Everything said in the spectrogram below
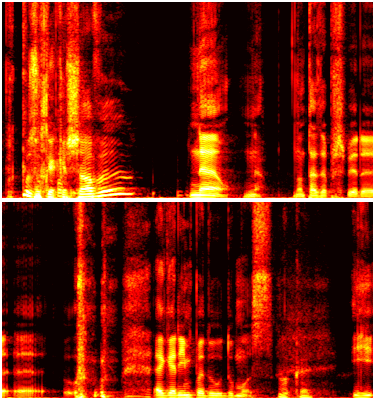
Porque Mas o que é que achava? Não, não. Não estás a perceber a, a, a garimpa do, do moço. Ok. E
